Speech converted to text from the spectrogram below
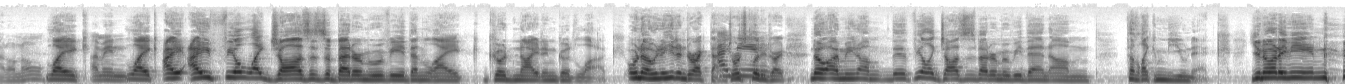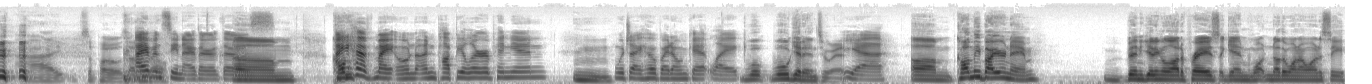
I don't know. Like I mean, like I I feel like Jaws is a better movie than like Good Night and Good Luck. Oh no, he didn't direct that. I George mean- Clooney directed. No, I mean um I feel like Jaws is a better movie than um than like Munich. You know what I mean? I suppose. I, don't I haven't know. seen either of those. um I have my own unpopular opinion, mm, which I hope I don't get like. we'll we'll get into it. Yeah. Um Call Me by Your Name. Been getting a lot of praise. Again, one, another one I want to see.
